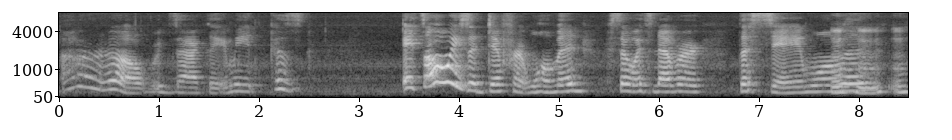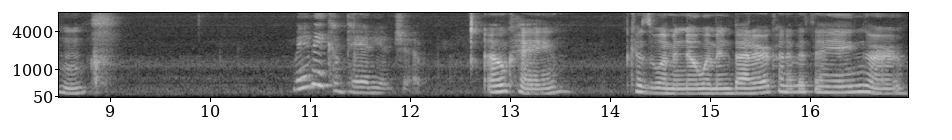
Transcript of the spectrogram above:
I don't know exactly. I mean, because it's always a different woman, so it's never the same woman. Mm-hmm. Mm-hmm. Maybe companionship. Okay. Because women know women better, kind of a thing, or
